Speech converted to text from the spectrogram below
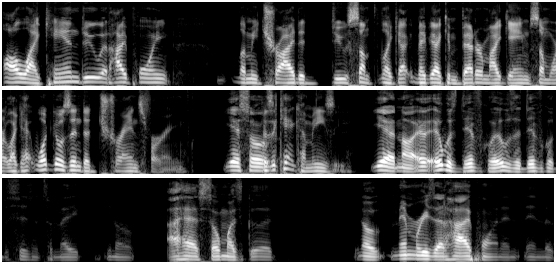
all I can do at High Point. let me try to do something like maybe I can better my game somewhere. Like what goes into transferring? Yeah, so because it can't come easy. Yeah, no, it, it was difficult. It was a difficult decision to make. You know, I had so much good, you know, memories at High Point, and, and the,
